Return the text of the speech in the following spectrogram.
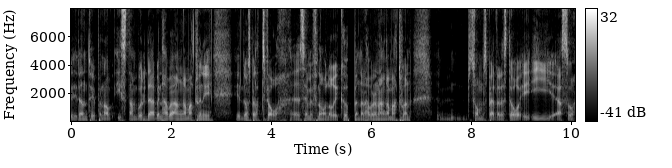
i den typen av Istanbul-derbyn. Här var andra matchen i... De spelar två semifinaler i kuppen och det här var den andra matchen som spelades då i... i alltså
